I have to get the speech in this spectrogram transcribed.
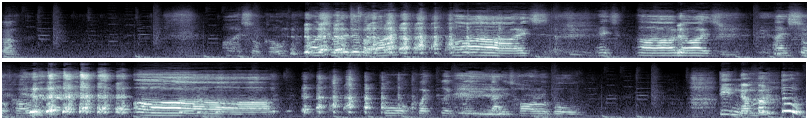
Go on. Oh, it's so cold. Oh, it's running in my back. Oh, it's, it's, oh no, it's, it's so cold. Oh. Go quickly, please. That is horrible. Tin number two.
